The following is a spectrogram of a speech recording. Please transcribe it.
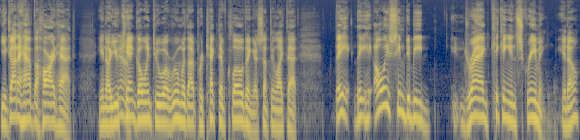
You got to have the hard hat. You know you Yeah. can't go into a room without protective clothing or something like that they they always seem to be dragged kicking and screaming you know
